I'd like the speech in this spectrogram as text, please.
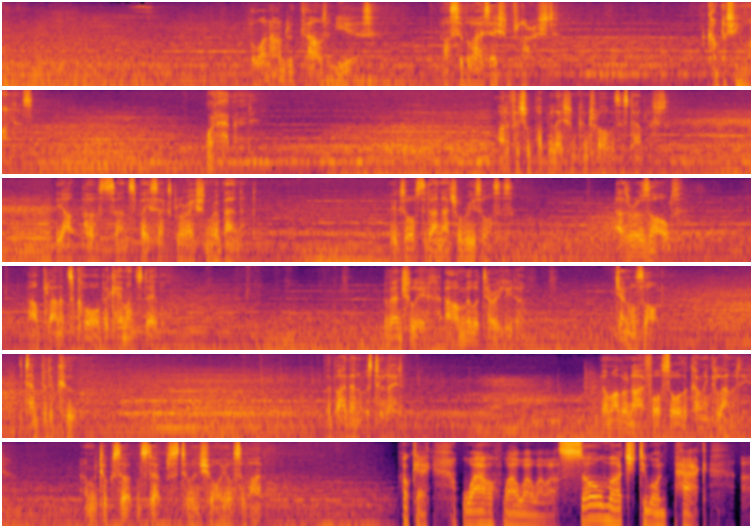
For 100,000 years, our civilization flourished, accomplishing wonders. What happened? Artificial population control was established. The outposts and space exploration were abandoned. We exhausted our natural resources. As a result, our planet's core became unstable. Eventually, our military leader, General Zod, attempted a coup. But by then it was too late. Your mother and I foresaw the coming calamity, and we took certain steps to ensure your survival. Okay. Wow, wow, wow, wow, wow. So much to unpack.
